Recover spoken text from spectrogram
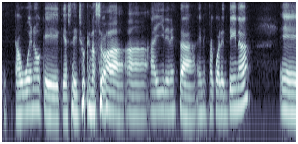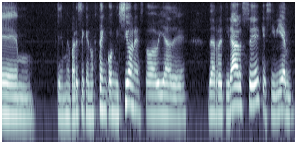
está bueno que, haya dicho que no se va a, ir en esta, en esta cuarentena. Eh, que me parece que no está en condiciones todavía de, retirarse, que si bien,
